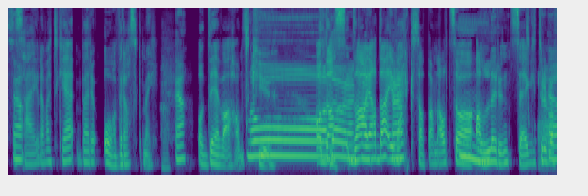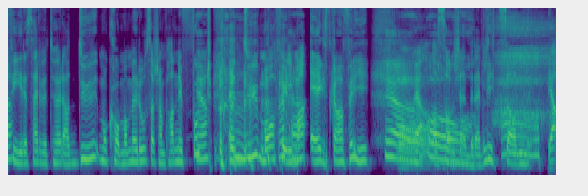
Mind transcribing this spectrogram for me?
Så Ja. sier jeg vet du hva, bare overrask meg. Ja. Og det var hans ku. Og da, da, ja, da iverksatte han altså Mm. alle rundt seg. Jeg tror det var fire servitører. Du må komme med rosa champagne fort! Eh, Du må filme! Jeg skal ha fri! Ja. Ja, og sånn skjedde det. Litt sånn Ja.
